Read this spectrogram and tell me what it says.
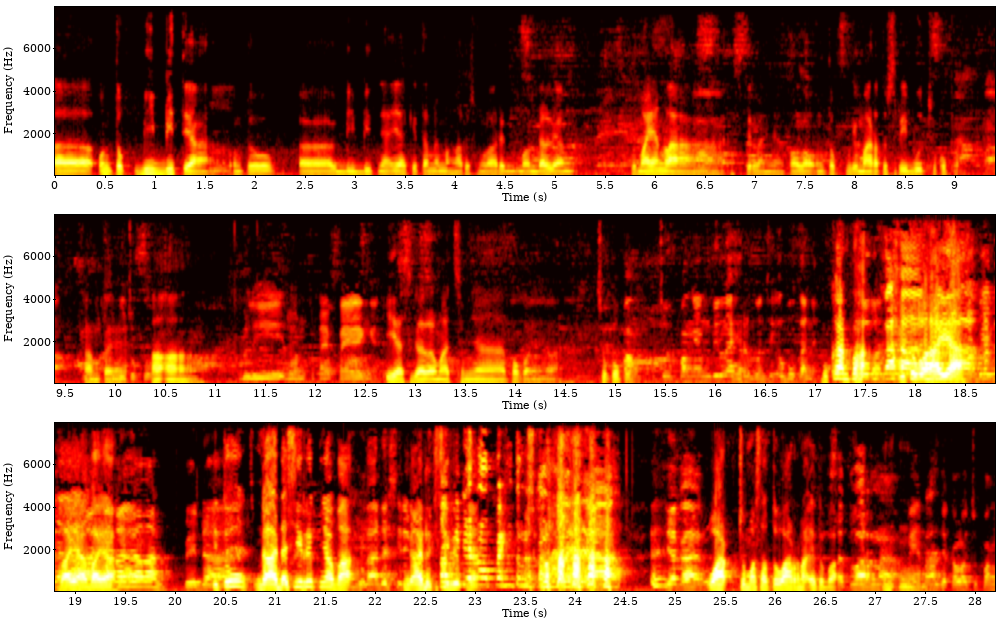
eh, untuk bibit ya, untuk eh, bibitnya ya kita memang harus ngeluarin modal yang lumayan lah istilahnya. Kalau untuk 500.000 ribu cukup lah. Sampai, cukup. Ah, ah. beli daun ketepeng ya iya segala macamnya pokoknya lah. Cukup cupang lah. cupang yang di leher bukan sih oh bukan ya Bukan pak, Oh, bukan. itu bahaya, Beda, bahaya, bahaya. beda. beda Itu nggak ada siripnya pak, nggak ada sirip nggak ada tapi dia siripnya. ropeng terus ya ya kan War, cuma satu warna itu pak. satu warna merah aja kalau cupang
